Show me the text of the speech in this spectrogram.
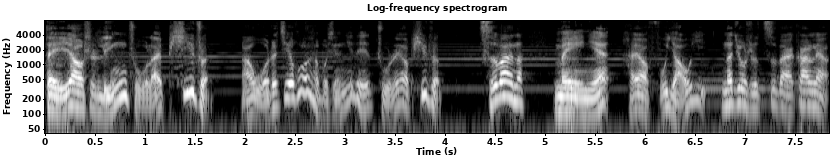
得要是领主来批准啊，我这结婚还不行，你得主人要批准。此外呢，每年还要服徭役，那就是自带干粮，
